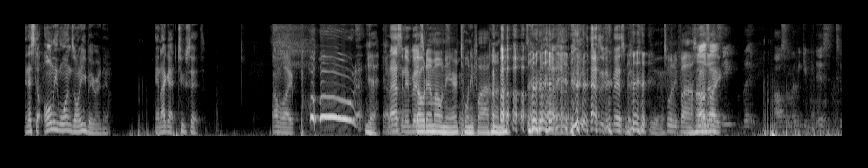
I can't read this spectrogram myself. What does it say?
And that's the only ones on eBay right now. And I got two sets. I'm like, that, Yeah. that's an investment. Throw them on there, twenty five hundred. that's an investment. Twenty five hundred. So I was like, See, also let me give you this too,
